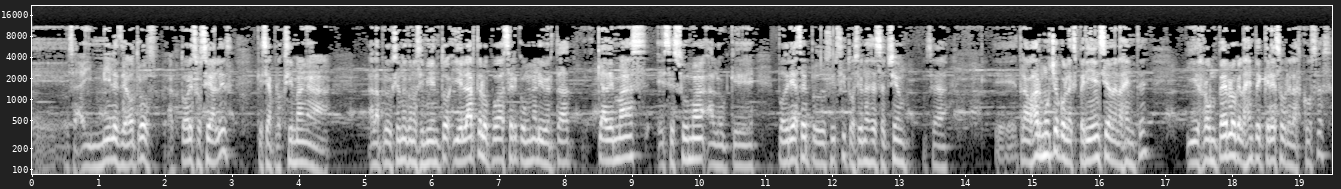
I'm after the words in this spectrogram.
Eh, o sea, hay miles de otros actores sociales que se aproximan a, a la producción de conocimiento y el arte lo puede hacer con una libertad que además eh, se suma a lo que podría ser producir situaciones de excepción. O sea, eh, trabajar mucho con la experiencia de la gente y romper lo que la gente cree sobre las cosas.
